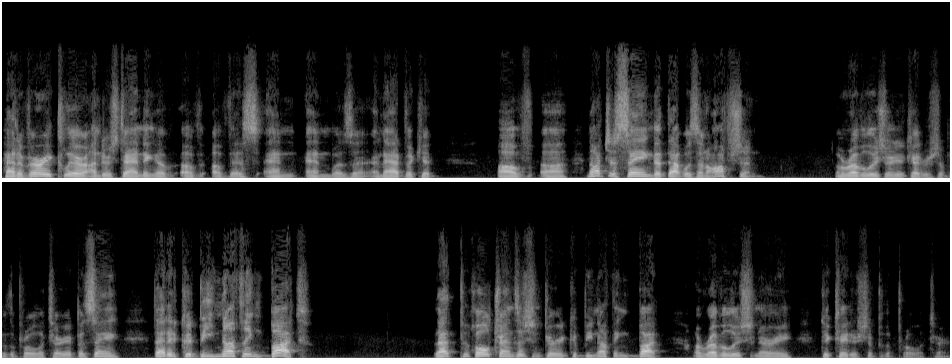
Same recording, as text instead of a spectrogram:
had a very clear understanding of, of, of this and, and was a, an advocate of uh, not just saying that that was an option, a revolutionary dictatorship of the proletariat, but saying that it could be nothing but, that whole transition period could be nothing but a revolutionary dictatorship of the proletariat.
